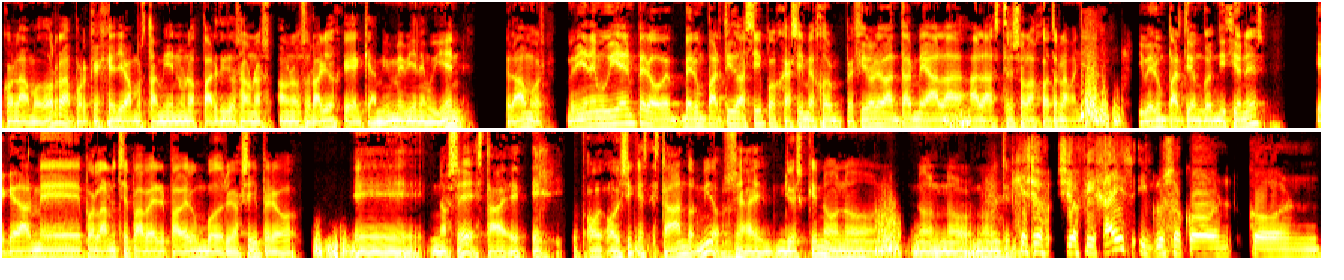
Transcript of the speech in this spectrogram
con la modorra, porque es que llevamos también unos partidos a unos, a unos horarios que, a mí me viene muy bien. Pero vamos, me viene muy bien, pero ver un partido así, pues casi mejor. Prefiero levantarme a, la- a las 3 o las 4 de la mañana y ver un partido en condiciones que quedarme por la noche para ver, para ver un bodrio así, pero eh, no sé, está, eh, eh, hoy, hoy sí que estaban dormidos. O sea, yo es que no, no, no, no, no lo entiendo. que si os, si os fijáis, incluso con, con,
